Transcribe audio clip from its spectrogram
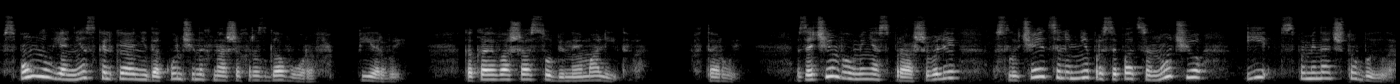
Вспомнил я несколько недоконченных наших разговоров. Первый. Какая ваша особенная молитва? Второй. Зачем вы у меня спрашивали, случается ли мне просыпаться ночью и вспоминать, что было?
